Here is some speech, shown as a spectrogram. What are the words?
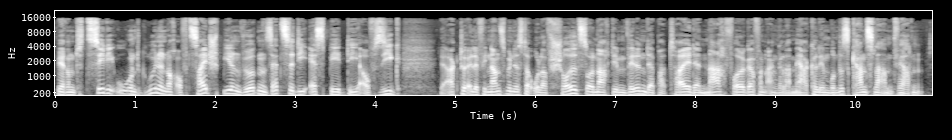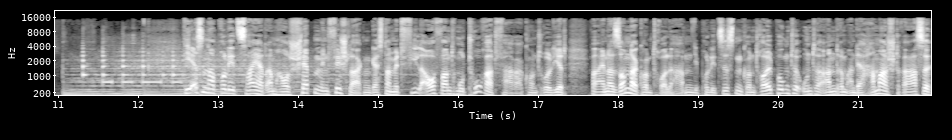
Während CDU und Grüne noch auf Zeit spielen würden, setze die SPD auf Sieg. Der aktuelle Finanzminister Olaf Scholz soll nach dem Willen der Partei der Nachfolger von Angela Merkel im Bundeskanzleramt werden. Die Essener Polizei hat am Haus Scheppen in Fischlaken gestern mit viel Aufwand Motorradfahrer kontrolliert. Bei einer Sonderkontrolle haben die Polizisten Kontrollpunkte unter anderem an der Hammerstraße,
